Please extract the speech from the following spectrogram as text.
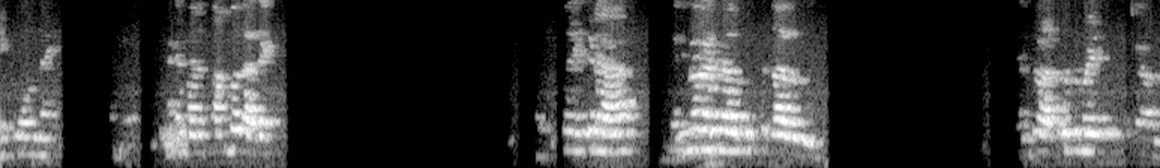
ఎక్కువ ఉన్నాయి అంటే మన సంపద అదే సో ఎన్నో రకాల పుస్తకాలు ఉన్నాయి. ఎంతో అద్భుతమైన పుస్తకాలు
